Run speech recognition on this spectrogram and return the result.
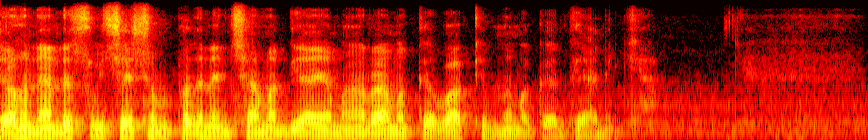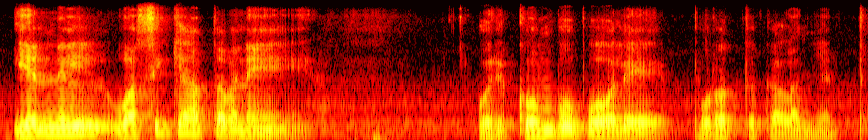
യോഹനാന്റെ സുവിശേഷം പതിനഞ്ചാം അധ്യായം ആറാമത്തെ വാക്യം നമുക്ക് ധ്യാനിക്കാം. എന്നിൽ വസിക്കാത്തവനെ ഒരു കൊമ്പു പോലെ പുറത്ത് കളഞ്ഞിട്ട്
